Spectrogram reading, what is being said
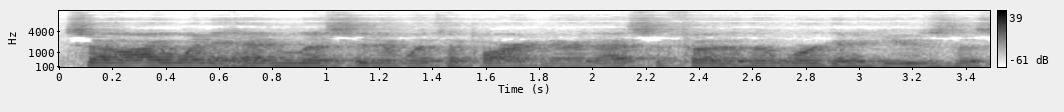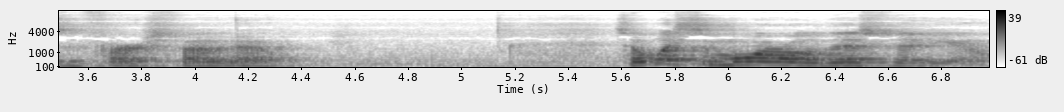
So I went ahead and listed it with a partner. That's the photo that we're going to use as the first photo. So what's the moral of this video?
